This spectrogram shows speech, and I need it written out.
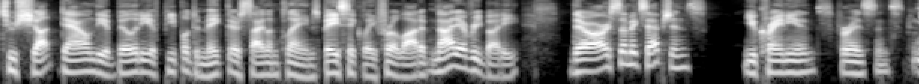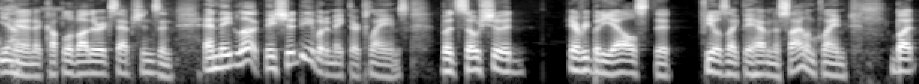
to shut down the ability of people to make their asylum claims, basically, for a lot of, not everybody. There are some exceptions. Ukrainians, for instance, Yeah. and a couple of other exceptions. And and they look, they should be able to make their claims, but so should everybody else that feels like they have an asylum claim. But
